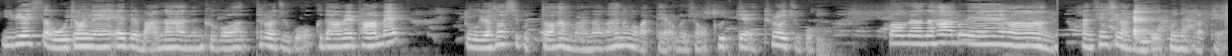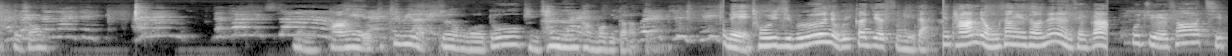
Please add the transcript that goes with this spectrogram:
EBS 오전에 애들 만화하는 그거 틀어주고 그 다음에 밤에 또 6시부터 한 만화가 하는 것 같아요. 그래서 그때 틀어주고 그러면은 하루에 한, 한 3시간 정도 보는 것 같아요. 그래서 네, 방에 이렇게 TV 놔두는 것도 괜찮은 방법이더라고요. 네, 저희 집은 여기까지였습니다. 다음 영상에서는 제가 호주에서 집,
